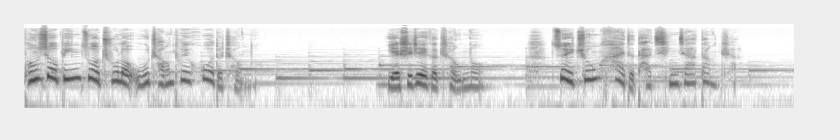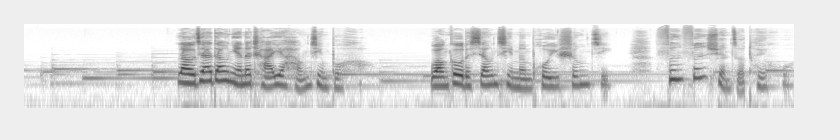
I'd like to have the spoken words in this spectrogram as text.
彭秀斌做出了无偿退货的承诺。也是这个承诺，最终害得他倾家荡产。老家当年的茶叶行情不好，网购的乡亲们迫于生计，纷纷选择退货。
